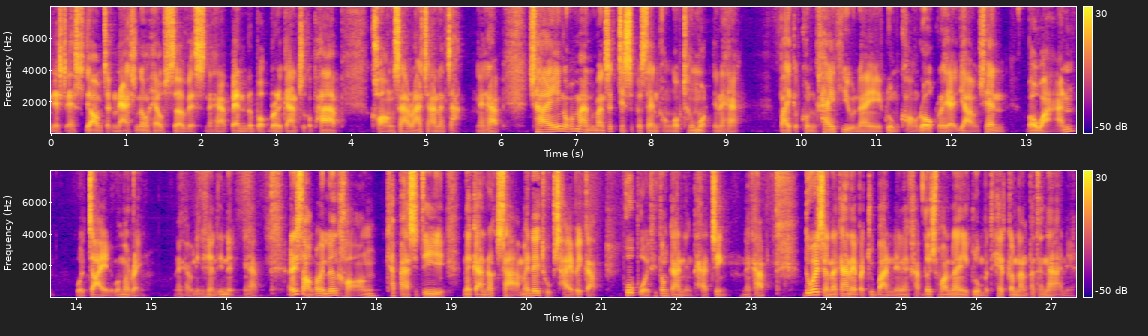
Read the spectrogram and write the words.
NHS ย่อมาจาก National Health Service นะฮะเป็นระบบบริการสุขภาพของสหราชอาณาจักรนะครับใช้งบประมาณประมาณสัก 70%ของงบทั้งหมดเนี่ยนะฮะไปกับคนไข้ที่อยู่ในกลุ่มของโรคระยะยาว เช่นเบาหวาน หัวใจหรือว่ามะเร็งนะครับนี่คือส่วนที่1นนะครับอันที่ 2 ก็เป็นเรื่องของ capacity ในการรักษาไม่ได้ถูกใช้ไปกับ ผู้ป่วยที่ต้องการอย่างแท้จริงนะครับด้วยสถานการณ์ในปัจจุบันเนี่ยนะครับโดยเฉพาะในกลุ่มประเทศกำลังพัฒนาเนี่ย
